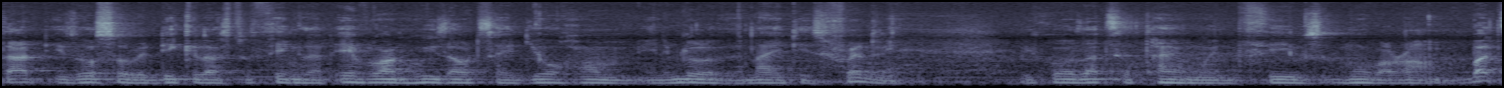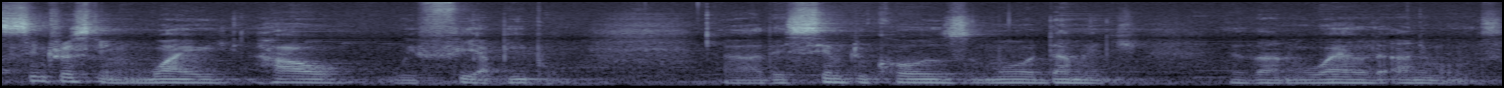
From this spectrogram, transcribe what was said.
that is also ridiculous to think that everyone who is outside your home in the middle of the night is friendly because that's a time when thieves move around. But it's interesting why, how we fear people. Uh, they seem to cause more damage than wild animals.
